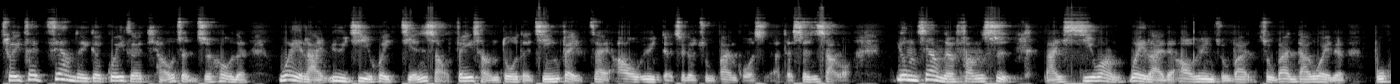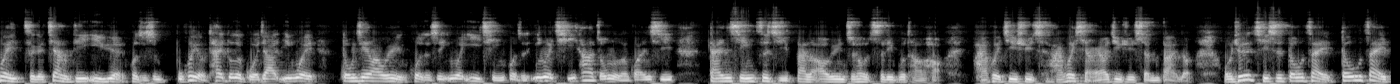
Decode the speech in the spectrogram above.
所以在这样的一个规则调整之后呢，未来预计会减少非常多的经费在奥运的这个主办国的身上哦。”用这样的方式来，希望未来的奥运主办主办单位呢，不会这个降低意愿，或者是不会有太多的国家因为东京奥运，或者是因为疫情，或者因为其他种种的关系，担心自己办了奥运之后吃力不讨好，还会继续还会想要继续申办呢？我觉得其实都在都在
